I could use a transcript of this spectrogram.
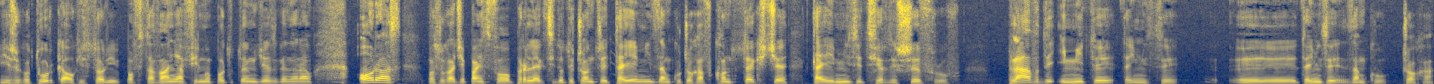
Jerzego Turka, o historii powstawania filmu pod tytułem Gdzie jest generał oraz posłuchacie Państwo prelekcji dotyczącej tajemnic Zamku Czocha w kontekście tajemnicy twierdzy szyfrów, prawdy i mity tajemnicy, yy, tajemnicy Zamku Czocha.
